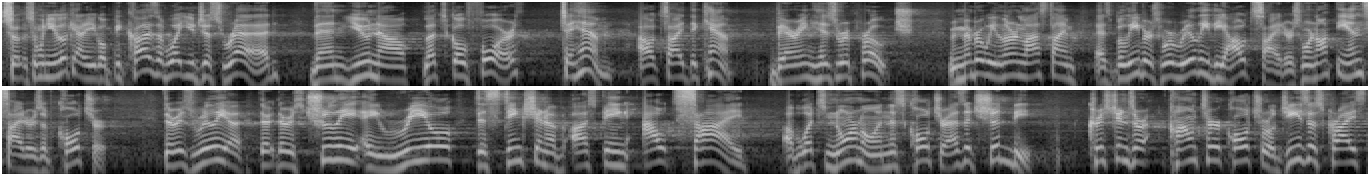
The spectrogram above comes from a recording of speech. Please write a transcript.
So, so when you look at it, you go, because of what you just read, then you now, let's go forth to him outside the camp, bearing his reproach. Remember, we learned last time as believers, we're really the outsiders, we're not the insiders of culture. There is really a, there, there is truly a real distinction of us being outside of what's normal in this culture, as it should be. Christians are countercultural. Jesus Christ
